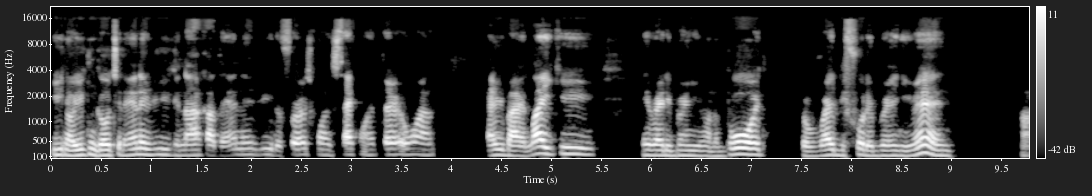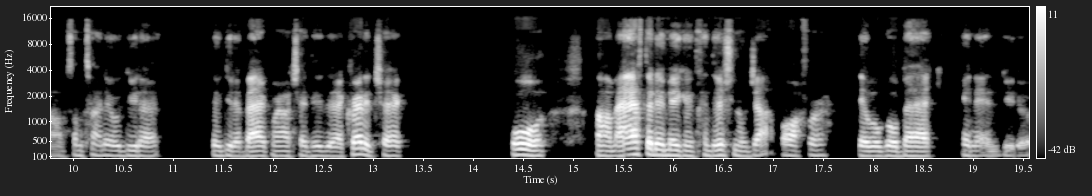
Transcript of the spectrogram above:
you know, you can go to the interview, you can knock out the interview, the first one, second one, third one. Everybody like you, they ready to bring you on the board. But right before they bring you in, um, sometimes they'll do that. They'll do that background check, they do that credit check, or um, after they make a conditional job offer, they will go back and then do the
